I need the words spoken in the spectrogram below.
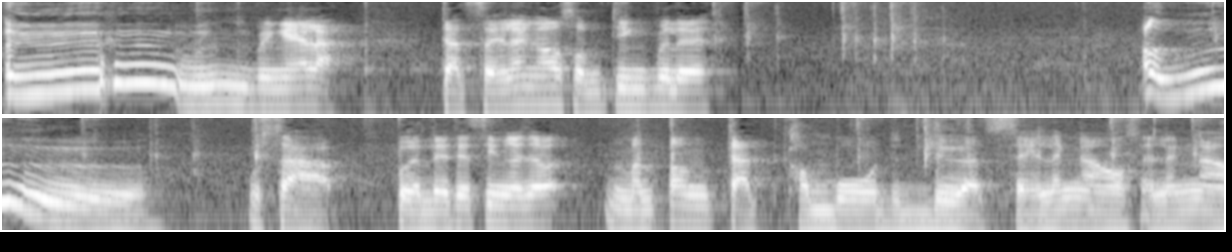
เออมึงเป็นไงล่ะ จัดใส่แรงเงาสมจริงไปเลยเอออุตส่าห์เปิดเลเทสซิ่งแล้วจะมันต้องจัดคอมโบเดือดๆแสงและเงาแสงและเงา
